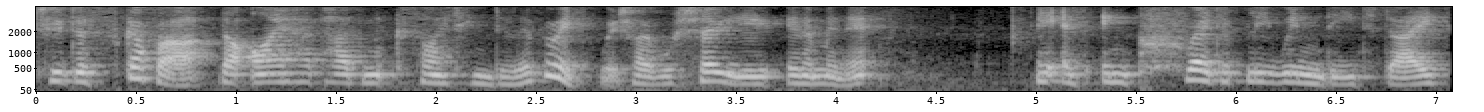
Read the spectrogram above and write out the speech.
to discover that I have had an exciting delivery, which I will show you in a minute. It is incredibly windy today.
